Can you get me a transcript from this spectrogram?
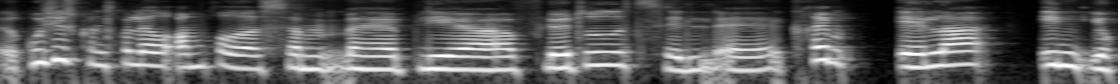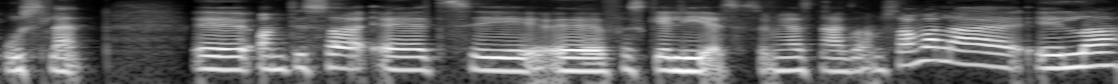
øh, russisk kontrollerede områder, som øh, bliver flyttet til øh, Krim eller ind i Rusland. Øh, om det så er til øh, forskellige, altså som jeg har snakket om, sommerlejre, eller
